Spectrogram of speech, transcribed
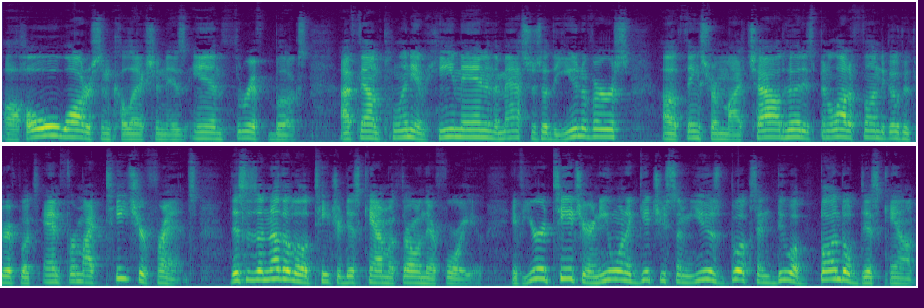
A whole Watterson collection is in thrift books. I found plenty of He Man and the Masters of the Universe, uh, things from my childhood. It's been a lot of fun to go through thrift books. And for my teacher friends, this is another little teacher discount I'm going to throw in there for you. If you're a teacher and you want to get you some used books and do a bundle discount,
